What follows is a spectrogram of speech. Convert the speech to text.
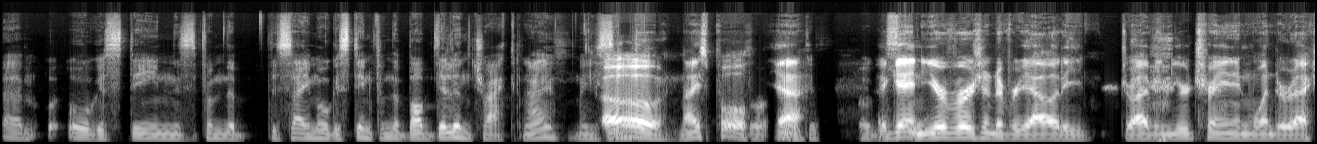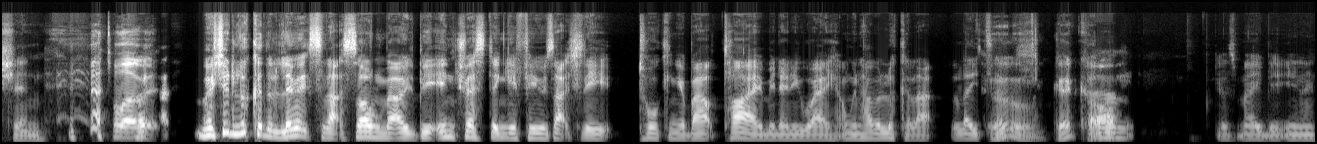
um, Augustine's from the the same Augustine from the Bob Dylan track. No, oh, nice pull. Yeah, Augustine. again, your version of reality driving your train in one direction. I love it. We should look at the lyrics of that song. That would be interesting if he was actually talking about time in any way. I'm going to have a look at that later. Oh, good call. Because um, maybe you know.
